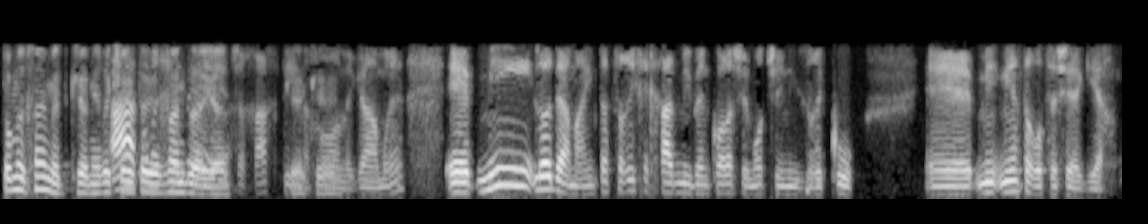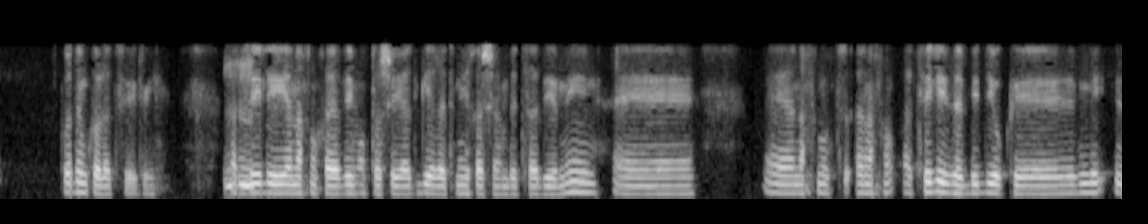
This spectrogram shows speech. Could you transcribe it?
תומר חמד, כנראה כשהיית יוון זה היה. אה, תומר חמד, שכחתי, כן, נכון, כן. לגמרי. Uh, מי, לא יודע מה, אם אתה צריך אחד מבין כל השמות שנזרקו, uh, מי, מי אתה רוצה שיגיע? קודם כל אצילי. אצילי, אנחנו חייבים אותו שיאתגר את מיכה שם בצד ימין. אה, אה, אנחנו, אנחנו, אצילי זה בדיוק, אה,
